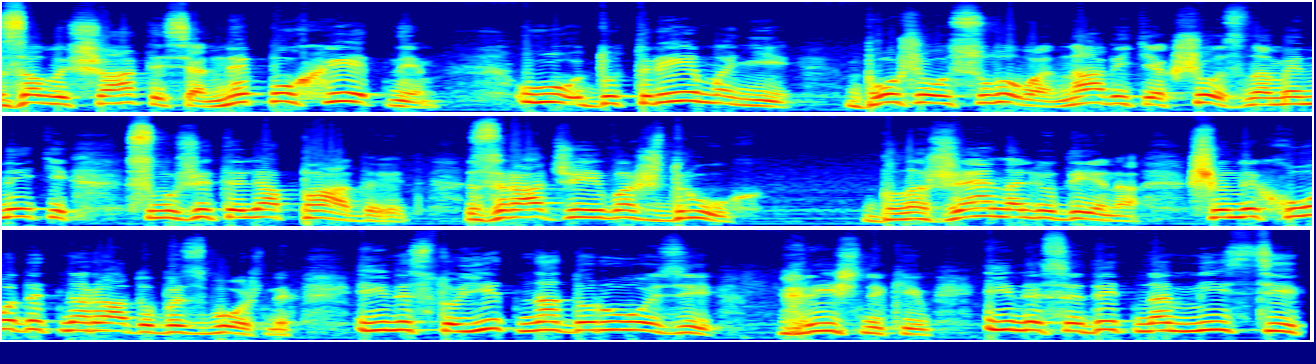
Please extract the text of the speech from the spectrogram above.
залишатися непохитним у дотриманні Божого Слова, навіть якщо знамениті служителя падають, зраджує ваш друг. Блажена людина, що не ходить на раду безбожних, і не стоїть на дорозі грішників, і не сидить на місці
